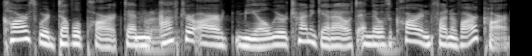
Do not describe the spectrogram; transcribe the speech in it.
cars were double parked. And Right. after our meal, we were trying to get out, and there was a car in front of our car.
